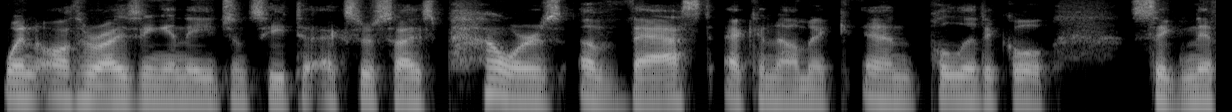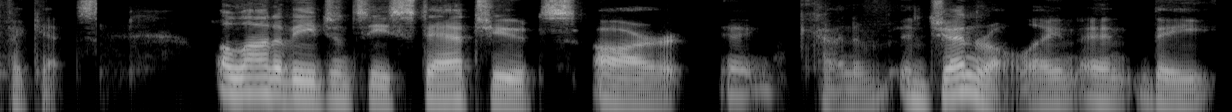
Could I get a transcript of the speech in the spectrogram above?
when authorizing an agency to exercise powers of vast economic and political significance a lot of agency statutes are eh, kind of general and, and, they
